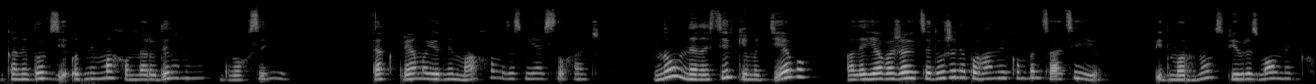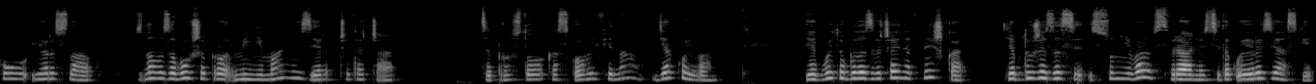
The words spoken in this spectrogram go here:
яка невдовзі одним махом народила мені двох синів. Так прямо й одним махом, засміявся слухач. Ну, не настільки миттєво, але я вважаю це дуже непоганою компенсацією, підморгнув співрозмовнику Ярослав, знову забувши про мінімальний зір читача. Це просто казковий фінал. Дякую вам. Якби то була звичайна книжка, я б дуже засумнівався в реальності такої розв'язки,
